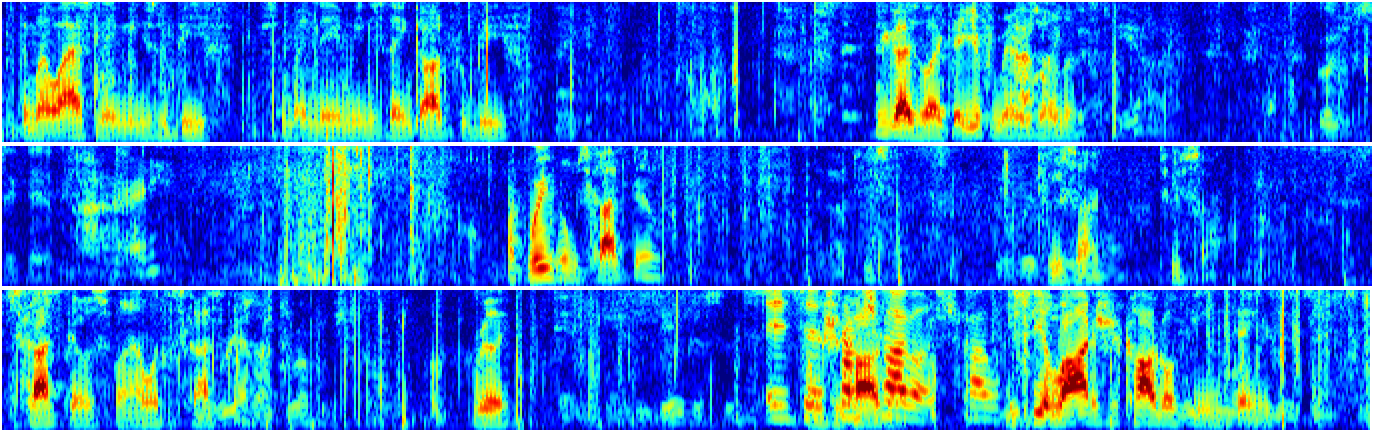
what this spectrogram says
But then my last name means the beef. So my name means thank God for beef. Thank you. You guys like that. You're from I Arizona. like that, yeah. Go ahead and stick that. Alrighty. Where are you from? Scottsdale? Uh, Tucson. Tucson. Tucson. Scottsdale was fun. I went to Scottsdale. I grew up in Chicago, Really? And Andy Davis is. Is From it from Chicago. Chicago? Chicago. You see a lot of Chicago we themed grew up in things. the exact same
